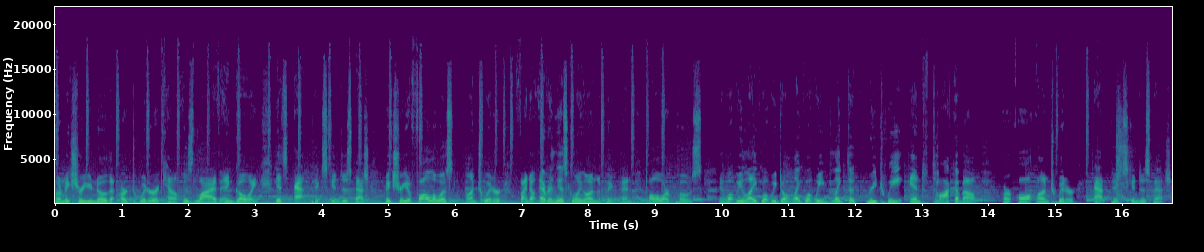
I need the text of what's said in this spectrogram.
want to make sure you know that our Twitter account is live and going. It's at Pigskin Dispatch. Make sure you follow us on Twitter. Find out everything that's going on in the Pig Pen. Follow our posts and what we like, what we don't like, what we like to retweet and talk about are all on Twitter at Pigskin Dispatch.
